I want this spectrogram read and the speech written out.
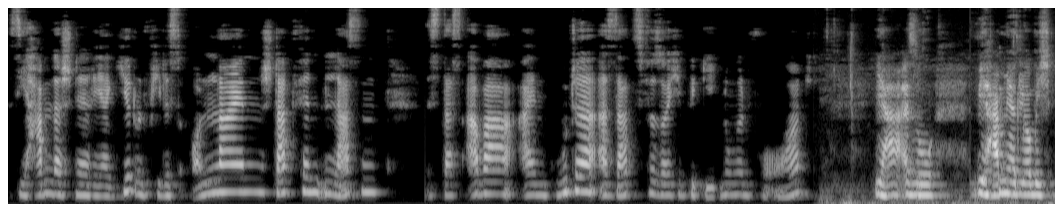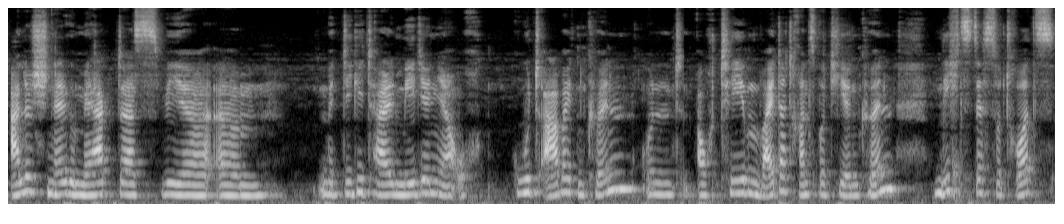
Sie haben da schnell reagiert und vieles online stattfinden lassen. Ist das aber ein guter Ersatz für solche Begegnungen vor Ort? Ja, also wir haben ja, glaube ich, alle schnell gemerkt, dass wir ähm, mit digitalen Medien ja auch gut arbeiten können und auch Themen weiter transportieren können. Nichtsdestotrotz,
